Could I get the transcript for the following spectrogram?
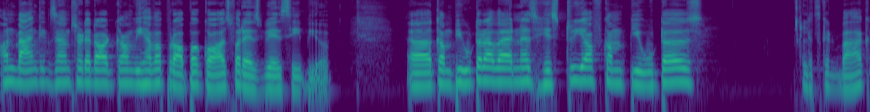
on bankexamstudy.com, we have a proper course for SBI CBO. Uh, computer awareness, history of computers. Let's get back.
